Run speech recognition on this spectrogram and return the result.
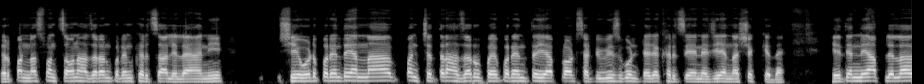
तर पन्नास पंचावन्न हजारांपर्यंत खर्च आलेला आहे आणि शेवटपर्यंत यांना पंच्याहत्तर हजार रुपयापर्यंत या प्लॉटसाठी वीस गुंठ्याचा खर्च येण्याची यांना शक्यता आहे. हे त्यांनी आपल्याला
